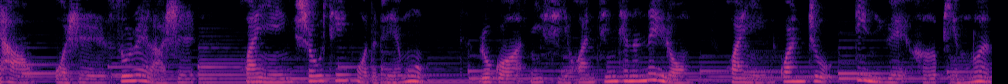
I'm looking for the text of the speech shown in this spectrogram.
好，我是苏瑞老师，欢迎收听我的节目。如果你喜欢今天的内容，欢迎关注、订阅和评论。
